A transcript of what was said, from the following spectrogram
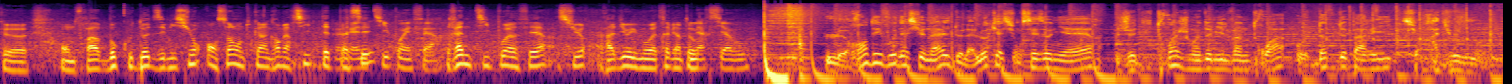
qu'on fera beaucoup d'autres émissions ensemble. En tout cas, un grand merci d'être passé. Renti.fr. Renti.fr sur Radio Imo. À très bientôt. Merci à vous. Le rendez-vous national de la location saisonnière, jeudi 3 juin 2023 au Doc de Paris sur Radio Imo.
